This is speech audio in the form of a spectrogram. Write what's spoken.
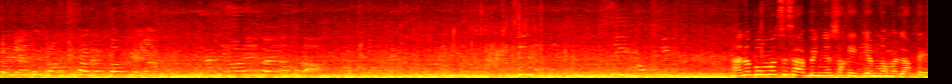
Sabi natin. Ano pong masasabi niyo sa kikiam na malaki?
